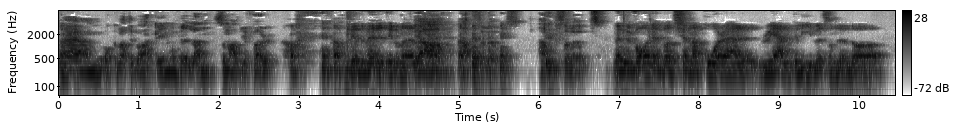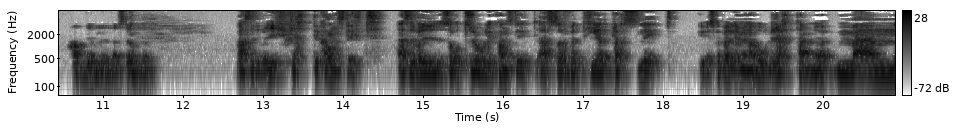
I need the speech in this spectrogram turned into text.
ehm, och var tillbaka i mobilen som aldrig förr. Ja, blev det värre till och med? Ja, absolut. Absolut. Men hur var det ändå att känna på det här reality-livet som du ändå hade under den där stunden? Alltså det var ju jättekonstigt. Alltså det var ju så otroligt konstigt. Alltså för att helt plötsligt, jag ska välja mina ord rätt här nu, men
